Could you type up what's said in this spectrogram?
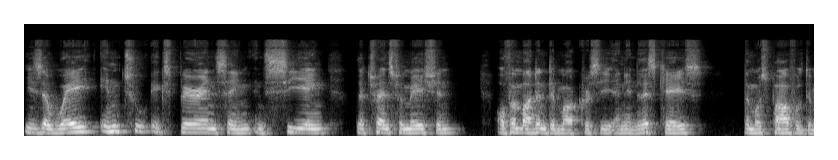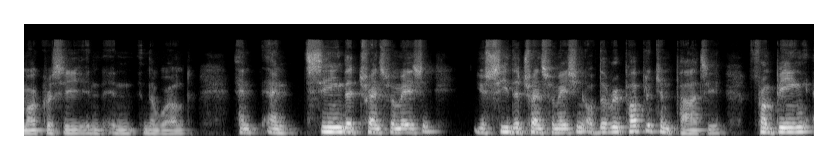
is a way into experiencing and seeing the transformation of a modern democracy, and in this case, the most powerful democracy in, in, in the world. And, and seeing the transformation, you see the transformation of the Republican Party from being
